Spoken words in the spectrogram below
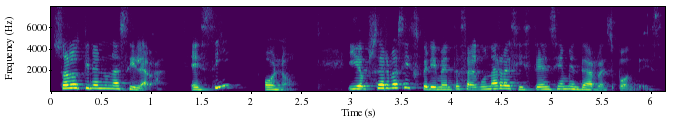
solo tienen una sílaba, es sí o no. Y observa si experimentas alguna resistencia mientras respondes.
